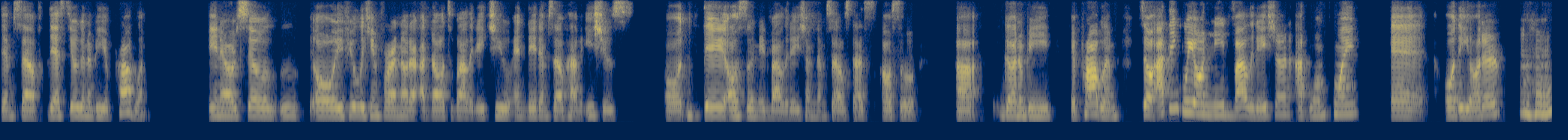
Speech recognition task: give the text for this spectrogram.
themselves, there's still going to be a problem. You know, so or if you're looking for another adult to validate you and they themselves have issues, or they also need validation themselves that's also uh, gonna be a problem. So i think we all need validation at one point uh, or the other. Mm-hmm.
